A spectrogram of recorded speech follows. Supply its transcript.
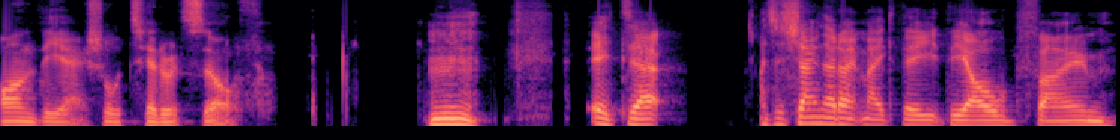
on the actual tether itself. Mm. It uh, it's a shame they don't make the the old foam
